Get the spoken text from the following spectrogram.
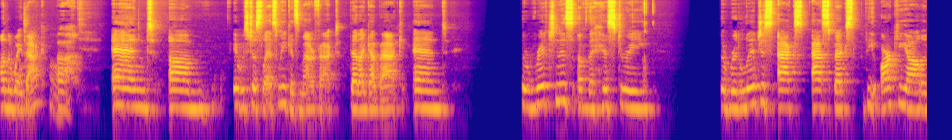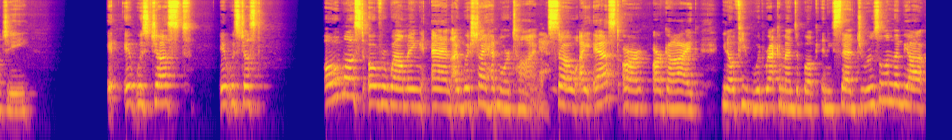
on the way back. Oh. And um, it was just last week, as a matter of fact, that I got back. And the richness of the history, the religious acts, aspects, the archaeology. It, it was just, it was just almost overwhelming and I wish I had more time. So I asked our, our guide, you know, if he would recommend a book and he said Jerusalem the, Bi-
